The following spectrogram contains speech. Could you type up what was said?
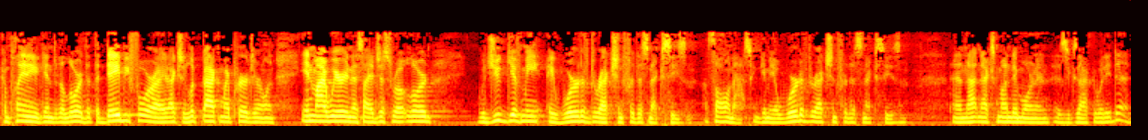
complaining again to the Lord that the day before I actually looked back in my prayer journal, and in my weariness, I had just wrote, Lord, would you give me a word of direction for this next season? That's all I'm asking. Give me a word of direction for this next season. And that next Monday morning is exactly what he did.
